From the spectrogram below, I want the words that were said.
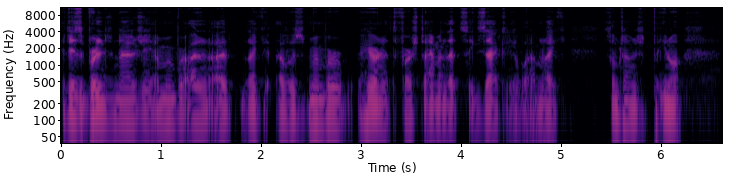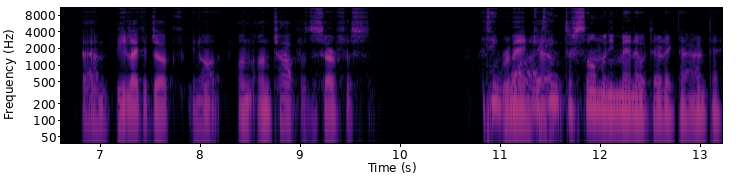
it is a brilliant analogy. I remember, I, I like, I was remember hearing it the first time, and that's exactly what I'm like. Sometimes, you know, um, be like a duck, you know, on on top of the surface. I think what- I think there's so many men out there like that, aren't they?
